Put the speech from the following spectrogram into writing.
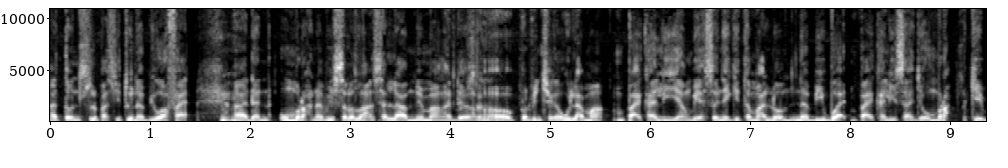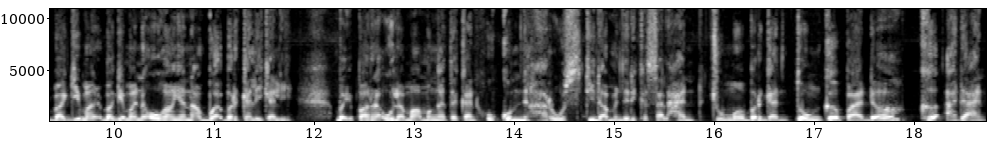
Uh, tahun selepas itu Nabi wafat. Uh, dan umrah Nabi sallallahu alaihi wasallam memang ada uh, perbincangan ulama empat kali yang biasanya kita maklum Nabi buat empat kali saja umrah. Okey, bagi bagaimana orang yang nak buat berkali-kali? Baik para ulama mengatakan hukumnya harus tidak menjadi kesalahan. Cuma bergantung kepada keadaan.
